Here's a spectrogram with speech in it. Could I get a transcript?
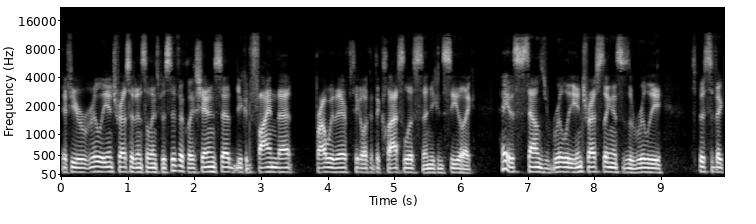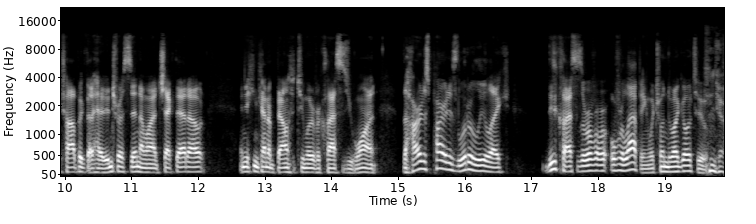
If you're really interested in something specific, like Shannon said, you could find that probably there. If you take a look at the class list, and you can see like, hey, this sounds really interesting. This is a really specific topic that I had interest in. I want to check that out, and you can kind of bounce between whatever classes you want. The hardest part is literally like these classes are over- overlapping. Which one do I go to? Yeah.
